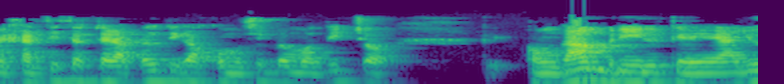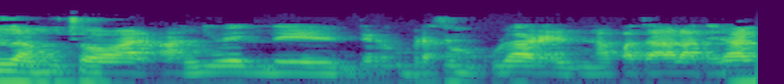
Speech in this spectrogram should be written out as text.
ejercicios terapéuticos, como siempre hemos dicho, con Gambril, que ayuda mucho al nivel de, de recuperación muscular en la patada lateral.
